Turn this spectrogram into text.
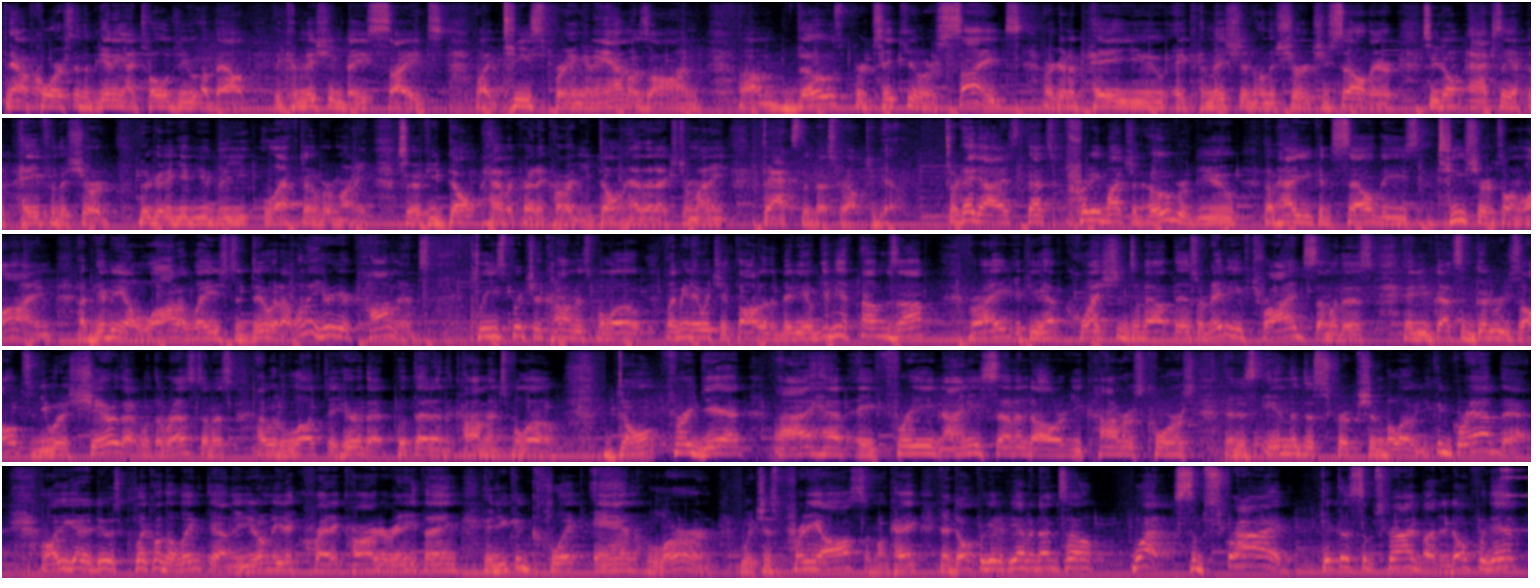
Now of course in the beginning I told you about the commission-based sites like Teespring and Amazon. Um, those particular sites are going to pay you a commission on the shirts you sell there so you don't actually have to pay for the shirt. They're going to give you the leftover money. So if you don't have a credit card you don't have that extra money that's the best route to go okay guys that's pretty much an overview of how you can sell these t-shirts online. I've given you a lot of ways to do it. I want to hear your comments. Please put your comments below. Let me know what you thought of the video. Give me a thumbs up right? If you have questions about this or maybe you've tried some of this and you've got some good results and you want to share that with the rest of us I would love to hear that. Put that in the comments below. Don't forget I have a free $97 e-commerce course that is in the description below. You can grab that. All you got to do is click on the link down there. You don't need a credit card or anything and you can click and learn which is pretty awesome okay? Now don't forget if you haven't done so what? Subscribe. Hit the subscribe button. Don't forget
